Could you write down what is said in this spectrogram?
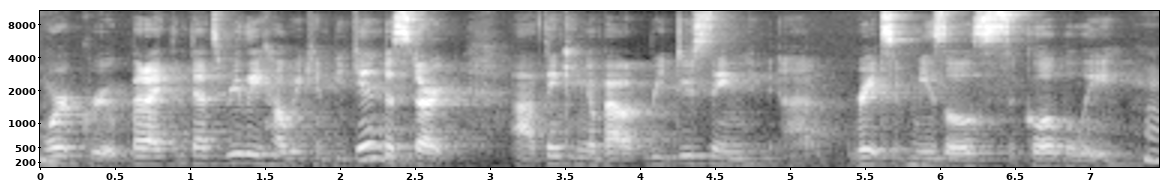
work group. But I think that's really how we can begin to start uh, thinking about reducing uh, rates of measles globally. Hmm.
